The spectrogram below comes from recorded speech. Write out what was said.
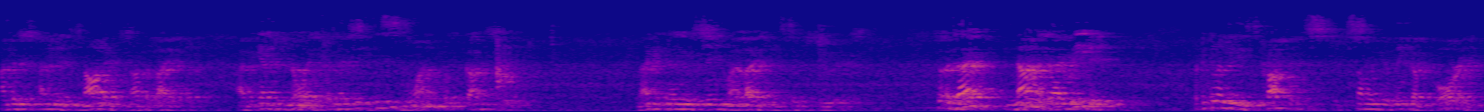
I mean, it's knowledge, not the life. I began to know it, and I said, this is one book God's word. I can tell changed my life in these 52 years. So as I now as I read it, particularly these prophets, which some of you think are boring,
